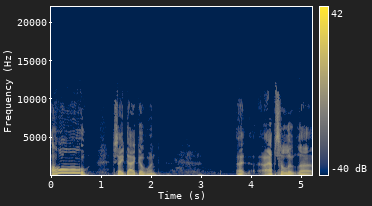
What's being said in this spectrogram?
Oh, say Dad Goodwin. Uh, absolute uh,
